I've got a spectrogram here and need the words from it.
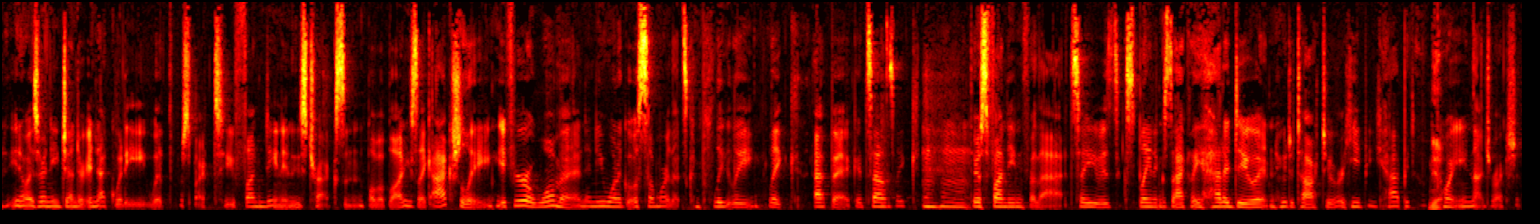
you know is there any gender inequity with respect to funding in these treks and blah blah blah he's like actually if you're a woman and you want to go somewhere that's completely like epic it sounds like there's funding for that so he was explaining exactly how to do it and who to talk to or he'd be happy to Yeah. point you in that direction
